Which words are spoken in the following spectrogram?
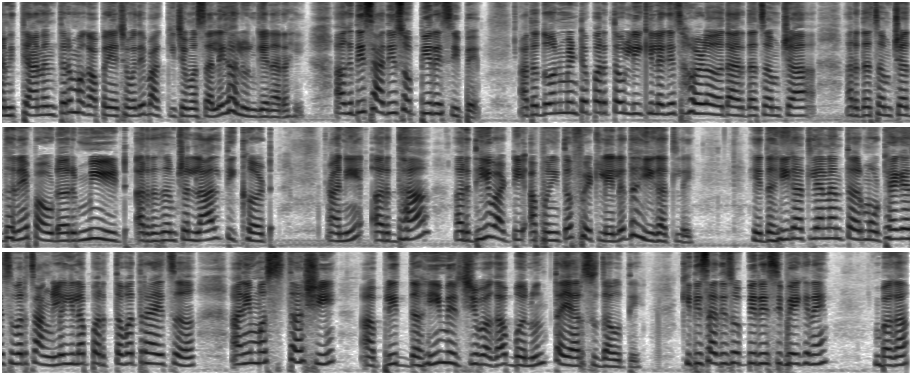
आणि त्यानंतर मग आपण याच्यामध्ये बाकीचे मसाले घालून घेणार आहे. अगदी साधी सोपी रेसिपी आहे आता दोन मिनटं परतवली की लगेच हळद अर्धा चमचा अर्धा चमचा धने पावडर मीठ अर्धा चमचा लाल तिखट आणि अर्धा अर्धी वाटी आपण इथं फेटलेलं दही घातले हे दही घातल्यानंतर मोठ्या गॅसवर चांगलं हिला परतवत राहायचं आणि मस्त अशी आपली दही मिरची बघा बनून तयारसुद्धा होते. किती साधी सोपी रेसिपी आहे की नाही? बघा.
